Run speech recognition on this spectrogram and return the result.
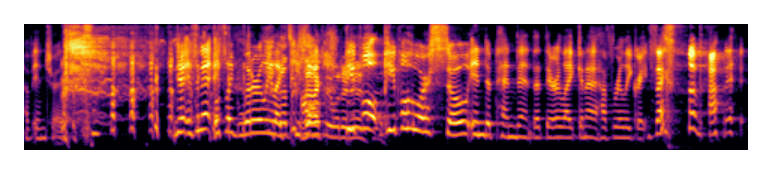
of interest. yeah, isn't it? It's like literally like That's people exactly what it people is. people who are so independent that they're like gonna have really great sex about it.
